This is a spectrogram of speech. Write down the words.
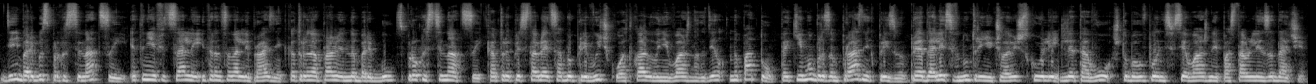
День борьбы с прокрастинацией – это неофициальный интернациональный праздник, который направлен на борьбу с прокрастинацией, который представляет собой привычку откладывания важных дел на потом. Таким образом, праздник призван преодолеть внутреннюю человеческую лень для того, чтобы выполнить все важные поставленные задачи.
